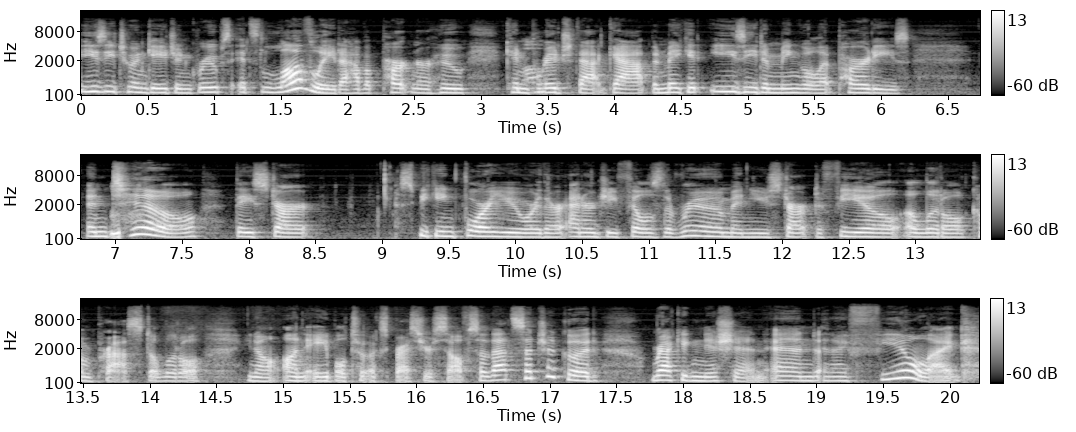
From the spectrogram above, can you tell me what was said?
easy to engage in groups, it's lovely to have a partner who can bridge that gap and make it easy to mingle at parties until they start speaking for you or their energy fills the room and you start to feel a little compressed a little you know unable to express yourself so that's such a good recognition and and i feel like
